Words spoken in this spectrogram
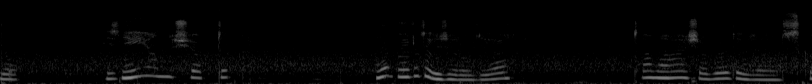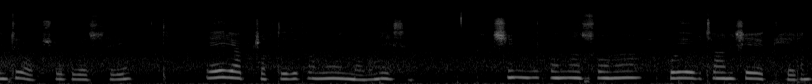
Yok. Biz neyi yanlış yaptık? Ama böyle de güzel oldu ya. Tamam arkadaşlar böyle de güzel oldu. Sıkıntı yok. Şöyle göstereyim. Eğer yapacak dedik ama olmadı. Neyse. Şimdi ondan sonra buraya bir tane şey ekleyelim.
